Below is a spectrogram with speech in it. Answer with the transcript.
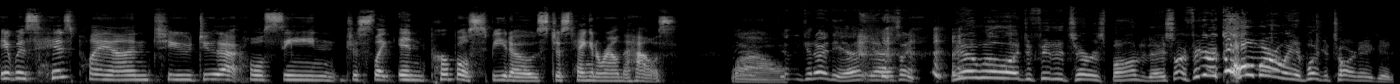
it was his plan to do that whole scene just like in purple speedos just hanging around the house. Wow. Good, good idea. Yeah, it's like, yeah, well, I defeated a terrorist bomb today, so I figured I'd go home early and play guitar naked.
